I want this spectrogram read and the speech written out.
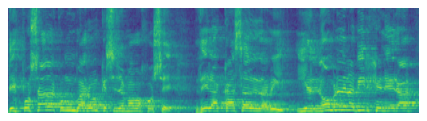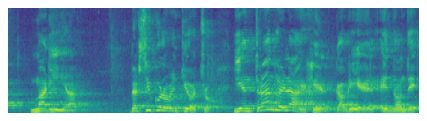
Desposada con un varón que se llamaba José, de la casa de David, y el nombre de la Virgen era María. Versículo 28. Y entrando el ángel, Gabriel, en donde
